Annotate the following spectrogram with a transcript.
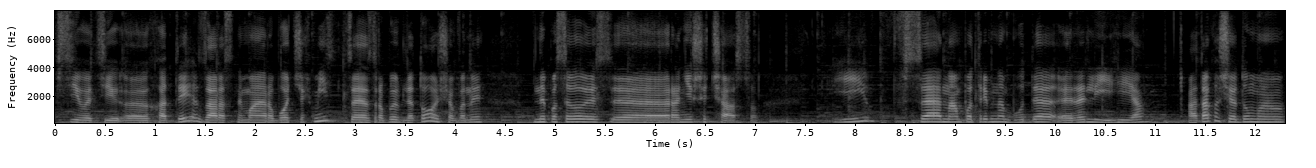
всі оці е, хати. Зараз немає робочих місць. Це я зробив для того, щоб вони не поселились е, раніше часу. І все нам потрібна буде релігія. А також я думаю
